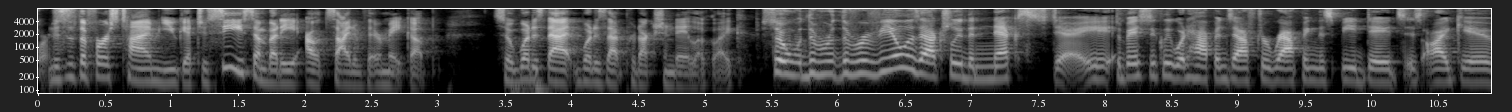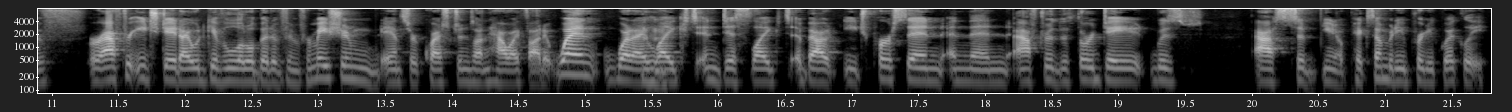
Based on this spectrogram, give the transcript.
of. This is the first time you get to see somebody outside of their makeup. So what is that what does that production day look like? So the the reveal is actually the next day. So basically, what happens after wrapping the speed dates is I give, or after each date, I would give a little bit of information, answer questions on how I thought it went, what I Mhm. liked and disliked about each person, and then after the third date was asked to you know pick somebody pretty quickly.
